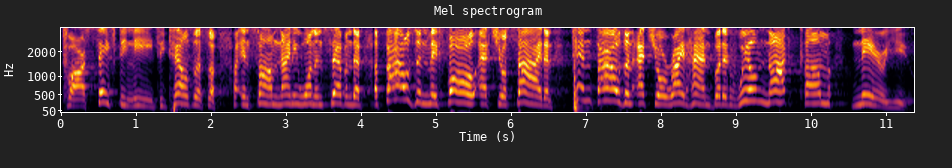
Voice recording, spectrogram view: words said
For our safety needs, he tells us uh, in Psalm 91 and 7 that a thousand may fall at your side and 10,000 at your right hand, but it will not come near you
